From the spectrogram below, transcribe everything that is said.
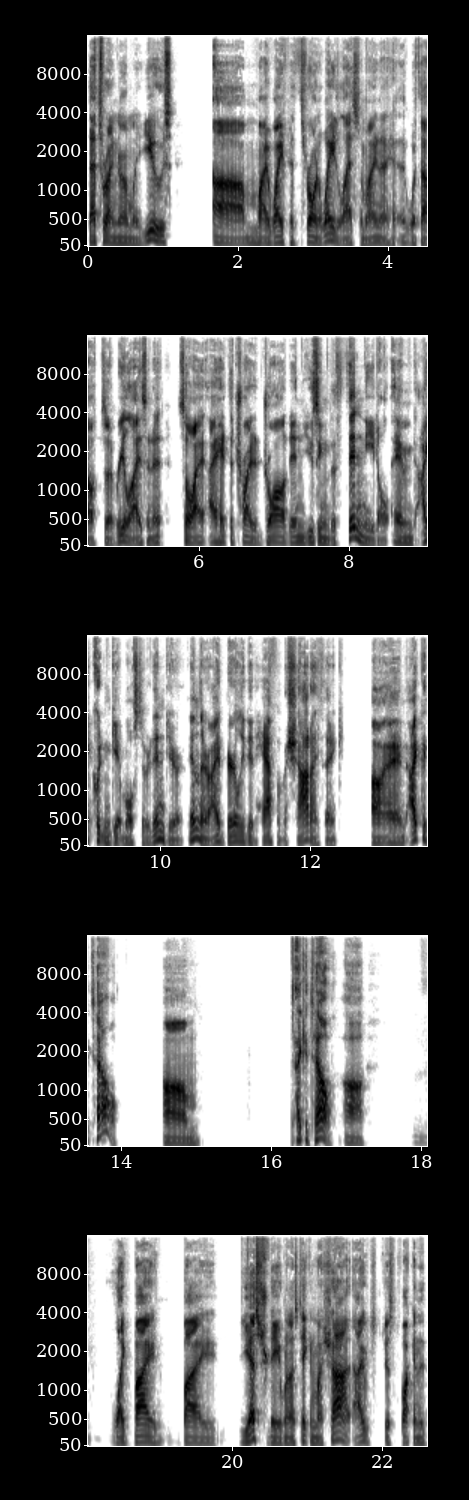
that's what I normally use. Um, my wife had thrown away the last of mine I, without uh, realizing it, so I, I, had to try to draw it in using the thin needle, and I couldn't get most of it in there. In there, I barely did half of a shot, I think, uh, and I could tell. Um, I could tell, uh, like by by yesterday when I was taking my shot, I was just fucking the,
